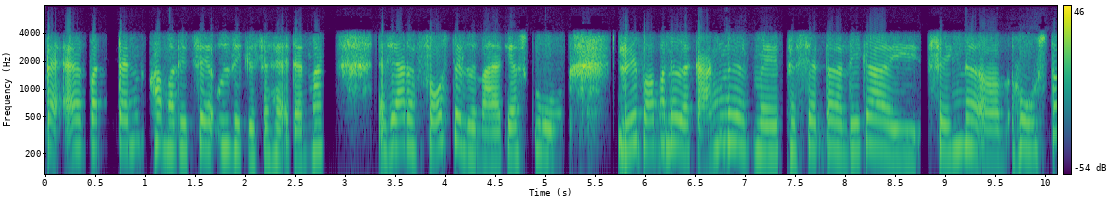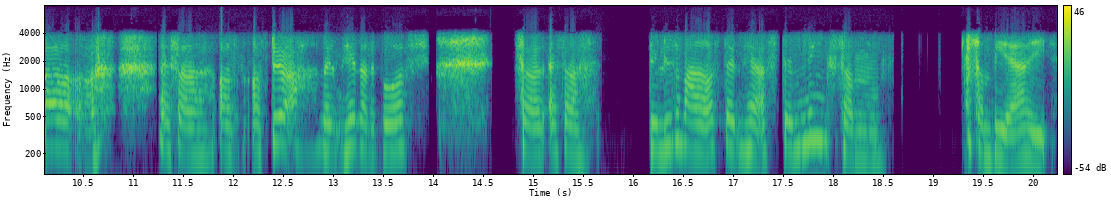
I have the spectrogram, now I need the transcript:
hvad er, hvordan kommer det til at udvikle sig her i Danmark. Altså jeg har da forestillet mig, at jeg skulle løbe op og ned ad gangene med patienter, der ligger i sengene og hoster og, altså, og, og dør mellem hænderne på os. Så altså, det er lige så meget også den her stemning, som, som vi er i.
